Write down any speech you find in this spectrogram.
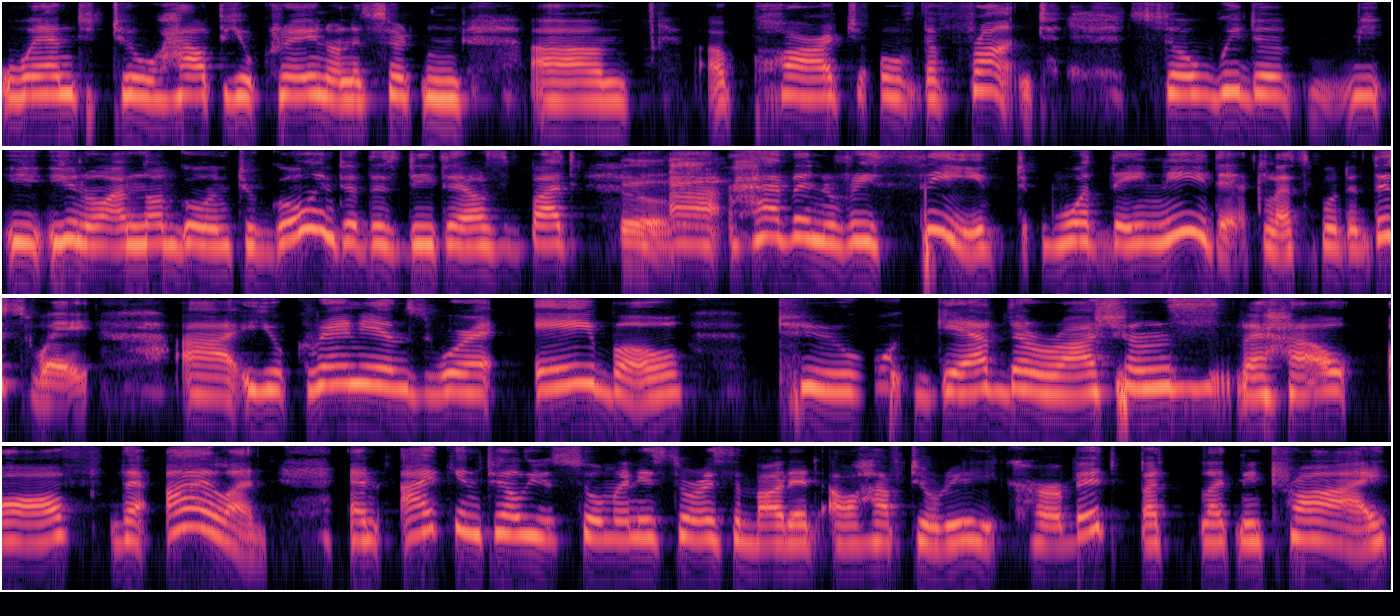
went to help Ukraine on a certain um, a part of the front. So we do, you know, I'm not going to go into these details, but uh, having received what they needed, let's put it this way, uh, Ukrainians were able to get the Russians the hell off the island. And I can tell you so many stories about it. I'll have to really curb it, but let me try.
